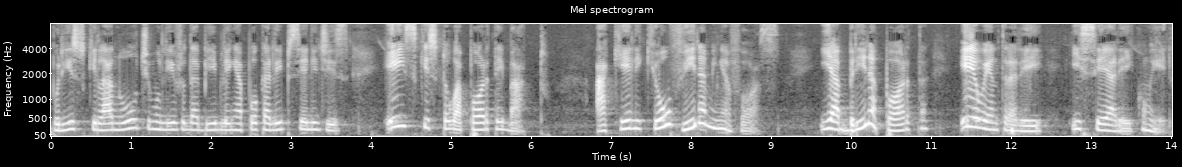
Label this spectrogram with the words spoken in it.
Por isso que lá no último livro da Bíblia, em Apocalipse, ele diz: Eis que estou à porta e bato. Aquele que ouvir a minha voz e abrir a porta, eu entrarei e cearei com ele.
